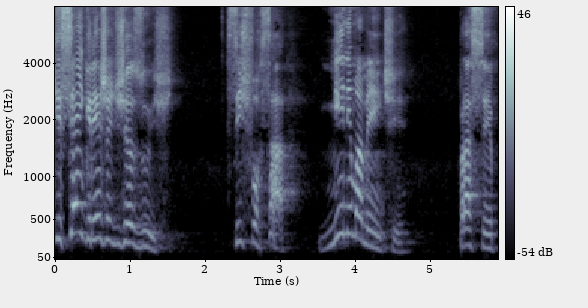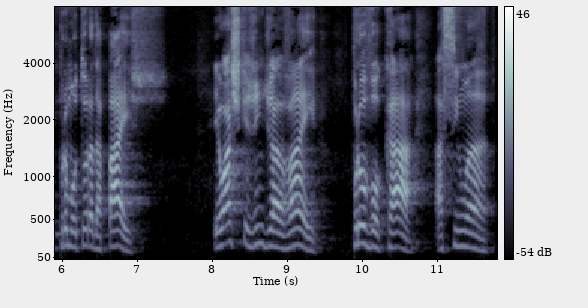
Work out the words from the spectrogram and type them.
que se a igreja de Jesus se esforçar minimamente para ser promotora da paz, eu acho que a gente já vai provocar assim uma,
